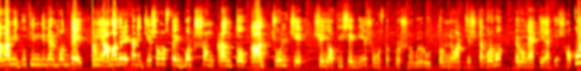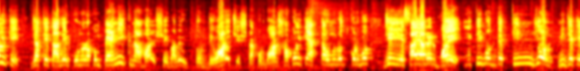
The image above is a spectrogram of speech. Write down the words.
আগামী দু তিন দিনের মধ্যেই আমি আমাদের এখানে যে সমস্ত এই ভোট সংক্রান্ত কাজ চলছে, সেই অফিসে গিয়ে সমস্ত প্রশ্নগুলোর উত্তর নেওয়ার চেষ্টা করব এবং একে একে সকলকে যাতে তাদের কোনো রকম প্যানিক না হয়, সেভাবে উত্তর দেওয়ারও চেষ্টা করব। আর সকলকে একটা অনুরোধ করব যে এসআইআর এর ভয়ে ইতিমধ্যে তিনজন নিজেকে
